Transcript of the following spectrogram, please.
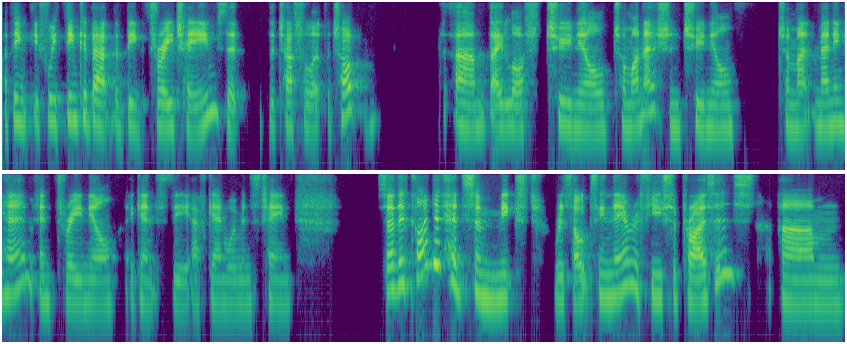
I think if we think about the big three teams that the tussle at the top, um, they lost 2 0 to Monash and 2 0 to Manningham and 3 0 against the Afghan women's team. So they've kind of had some mixed results in there, a few surprises. Um,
